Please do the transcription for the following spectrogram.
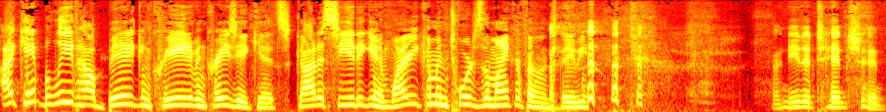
I can't believe how big and creative and crazy it gets. Gotta see it again. Why are you coming towards the microphones, baby? I need attention.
